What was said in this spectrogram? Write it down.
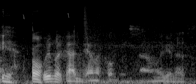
Yeah. Oh, we look identical this time. Look at us.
